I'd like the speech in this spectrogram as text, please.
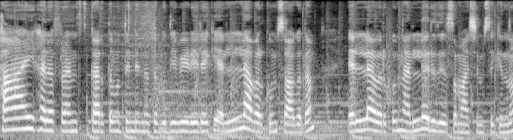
ഹായ് ഹലോ ഫ്രണ്ട്സ്. കറുത്തമുത്തിന്റെ ഇന്നത്തെ പുതിയ വീഡിയോയിലേക്ക് എല്ലാവർക്കും സ്വാഗതം. എല്ലാവർക്കും നല്ലൊരു ദിവസം ആശംസിക്കുന്നു.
